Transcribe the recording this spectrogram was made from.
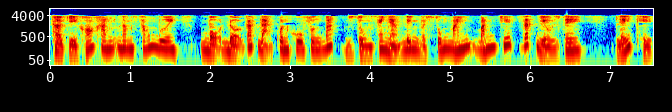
thời kỳ khó khăn những năm 60, bộ đội các đại quân khu phương Bắc dùng xe nhà binh và súng máy bắn chết rất nhiều dê, lấy thịt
